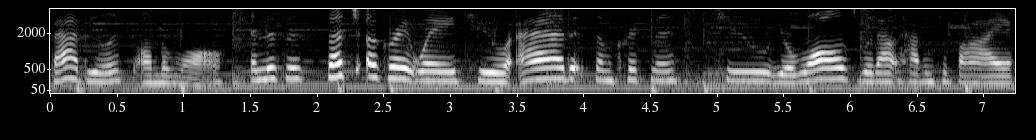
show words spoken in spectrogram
fabulous on the wall. And this is such a great way to add some Christmas to your walls without having to buy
